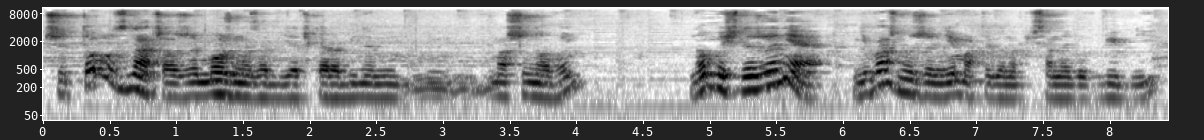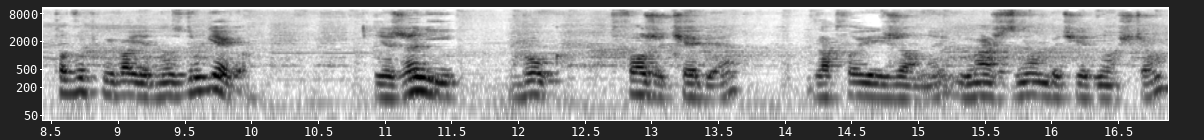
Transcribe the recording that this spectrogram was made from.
Czy to oznacza, że można zabijać karabinem maszynowym? No myślę, że nie. Nieważne, że nie ma tego napisanego w Biblii, to wypływa jedno z drugiego. Jeżeli Bóg tworzy Ciebie dla Twojej żony i masz z nią być jednością,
